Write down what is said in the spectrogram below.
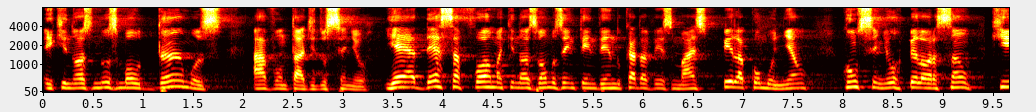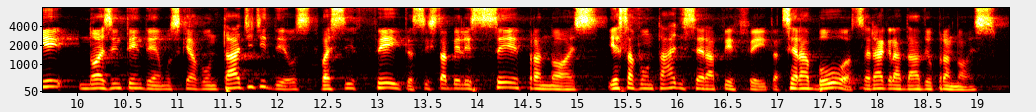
em que nós nos moldamos à vontade do Senhor. E é dessa forma que nós vamos entendendo cada vez mais pela comunhão com o Senhor pela oração que nós entendemos que a vontade de Deus vai ser feita, se estabelecer para nós. E essa vontade será perfeita, será boa, será agradável para nós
